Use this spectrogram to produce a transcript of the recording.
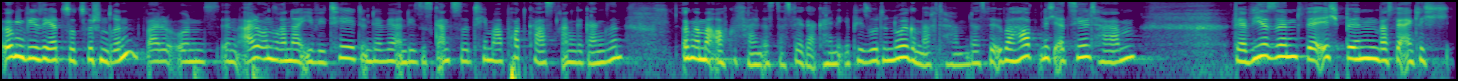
irgendwie jetzt so zwischendrin, weil uns in all unserer Naivität, in der wir an dieses ganze Thema Podcast rangegangen sind, irgendwann mal aufgefallen ist, dass wir gar keine Episode null gemacht haben, dass wir überhaupt nicht erzählt haben, wer wir sind, wer ich bin, was wir eigentlich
